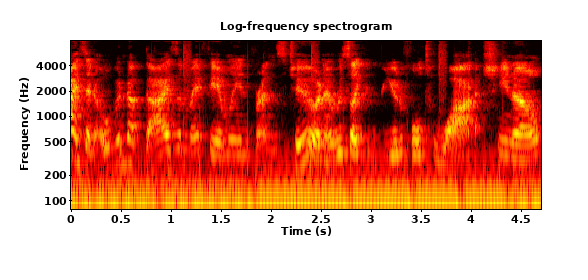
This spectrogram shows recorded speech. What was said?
eyes and opened up the eyes of my family and friends too. And it was like beautiful to watch you know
